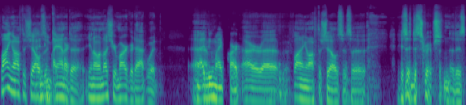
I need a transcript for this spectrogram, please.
flying off the shelves in Canada, part. you know, unless you're Margaret Atwood. Um, I do my part. Are uh, flying off the shelves is a is a description that is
